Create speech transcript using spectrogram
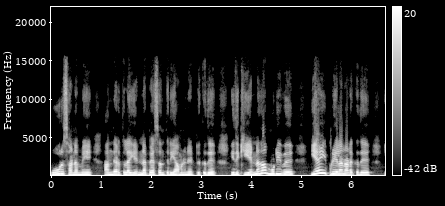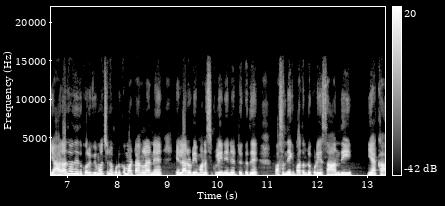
ஊர் சனமே அந்த இடத்துல என்ன பேசன்னு தெரியாமல் நின்றுட்டுருக்குது இதுக்கு என்னதான் முடிவு? ஏன் இப்படியெல்லாம் நடக்குது? யாராவது வந்து இதுக்கு ஒரு விமோச்சனை கொடுக்க மாட்டாங்களான்னு எல்லாருடைய மனசுக்குள்ளேயும் நின்றுட்டுருக்குது வசந்திக்கு பார்த்துட்டு இருக்கக்கூடிய சாந்தி ஏக்கா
